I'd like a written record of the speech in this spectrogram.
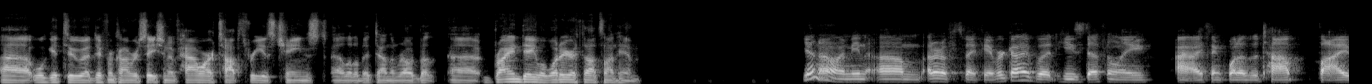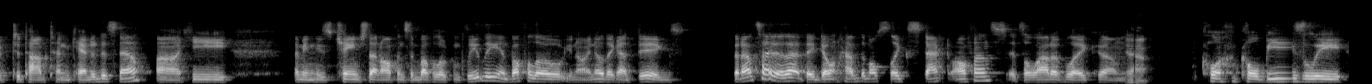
uh, we'll get to a different conversation of how our top three has changed a little bit down the road. But uh, Brian Daboll, what are your thoughts on him? Yeah, no, I mean, um, I don't know if he's my favorite guy, but he's definitely, I think, one of the top five to top 10 candidates now. Uh, he, I mean, he's changed that offense in Buffalo completely. And Buffalo, you know, I know they got Diggs, but outside of that, they don't have the most like stacked offense. It's a lot of like, um, yeah. Cole, Cole Beasley,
